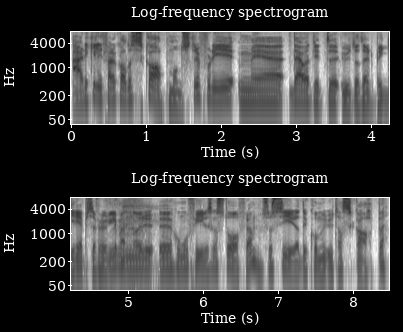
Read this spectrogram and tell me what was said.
er det ikke litt feil å kalle det skapmonstre? Fordi med, Det er jo et litt utdatert begrep, selvfølgelig, men når uh, homofile skal stå fram, så sier de at de kommer ut av skapet.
